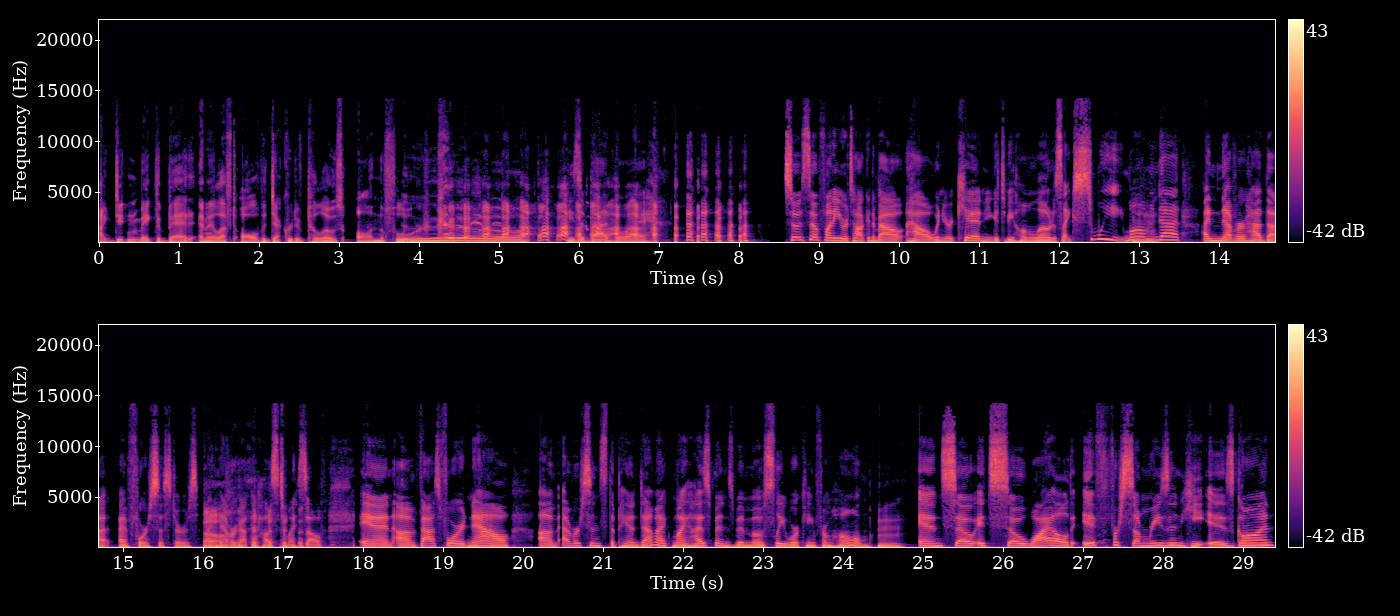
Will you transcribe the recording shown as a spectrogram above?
I didn't make the bed, and I left all the decorative pillows on the floor. Ooh, He's a bad boy. so it's so funny you were talking about how when you're a kid and you get to be home alone, it's like, sweet, mom and dad. I never had that. I have four sisters. I never got the house to myself. And um, fast forward now, um, ever since the pandemic, my husband's been mostly working from home. And so it's so wild. If for some reason he is gone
